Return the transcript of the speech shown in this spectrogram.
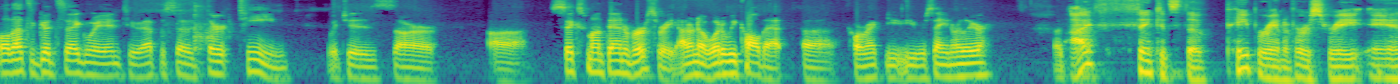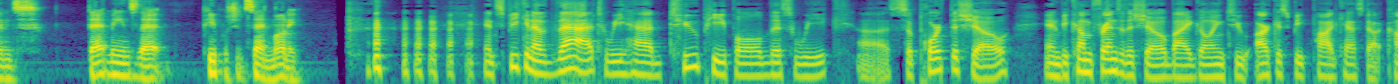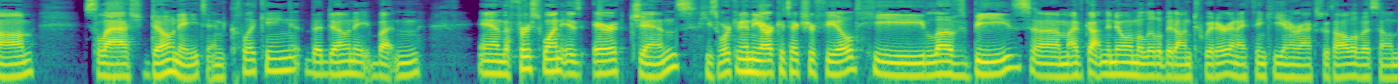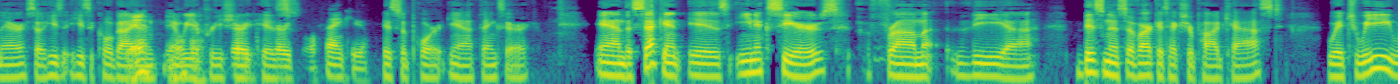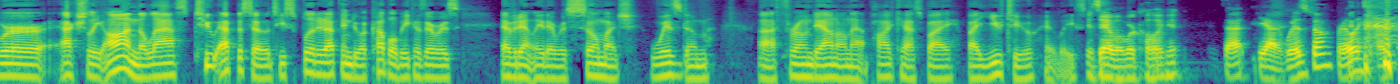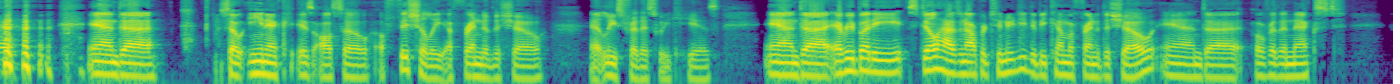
well, that's a good segue into episode 13, which is our uh, six month anniversary. I don't know. What do we call that, uh, Cormac? You, you were saying earlier? I think it's the paper anniversary, and that means that people should send money. and speaking of that, we had two people this week uh, support the show and become friends of the show by going to archispeakpodcast.com slash donate and clicking the donate button. And the first one is Eric Jens. He's working in the architecture field. He loves bees. Um, I've gotten to know him a little bit on Twitter, and I think he interacts with all of us on there. So he's he's a cool guy, Yeah, and, and we appreciate Very, his very cool. Thank you. his support. Yeah, thanks, Eric. And the second is Enoch Sears from the uh, Business of Architecture podcast, which we were actually on the last two episodes. He split it up into a couple because there was evidently there was so much wisdom uh, thrown down on that podcast by by you two at least. Is that what we're calling it? Is that, yeah, wisdom? Really? Okay. and uh, so Enoch is also officially a friend of the show, at least for this week he is. And uh, everybody still has an opportunity to become a friend of the show. And uh, over the next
